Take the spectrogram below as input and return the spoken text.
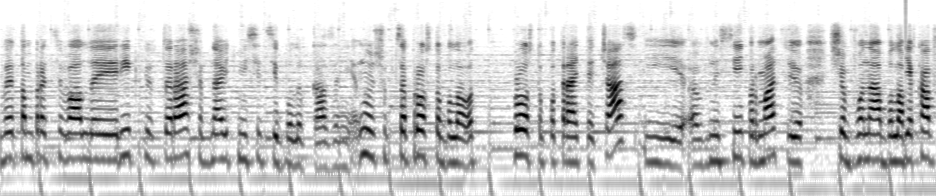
Ви там працювали рік-півтора, щоб навіть місяці були вказані. Ну щоб це просто було от. Просто потратьте час і е, внесіть інформацію, щоб вона була яка в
